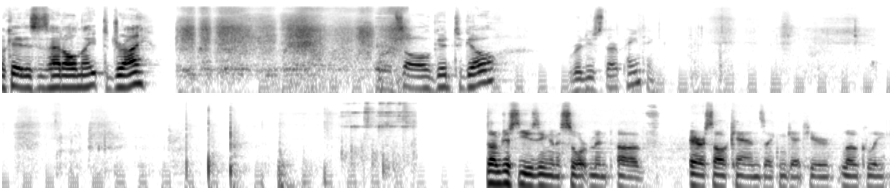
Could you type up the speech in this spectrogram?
Okay, this has had all night to dry. It's all good to go. Ready to start painting. So I'm just using an assortment of aerosol cans I can get here locally.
